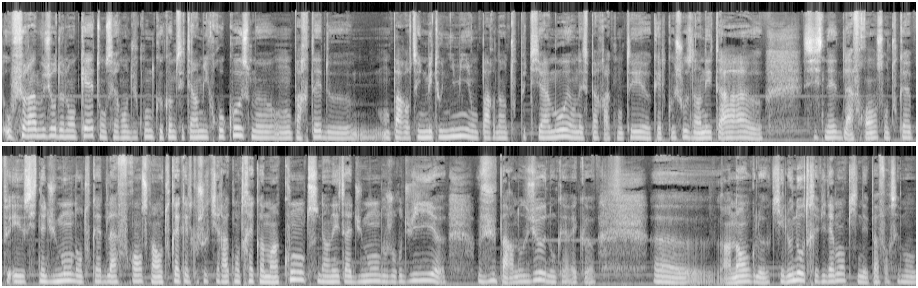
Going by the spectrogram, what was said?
au fur et à mesure de l'enquête, on s'est rendu compte que comme c'était un microcosme, on partait de, on part, c'est une métonymie, on part d'un tout petit hameau et on espère raconter euh, quelque chose d'un État, euh, si ce n'est de la France, en tout cas, et si ce n'est du monde, en tout cas de la France, enfin en tout cas quelque chose qui raconterait comme un conte d'un État du monde aujourd'hui, euh, vu par nos yeux, donc avec un angle qui est le nôtre évidemment, qui n'est pas forcément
